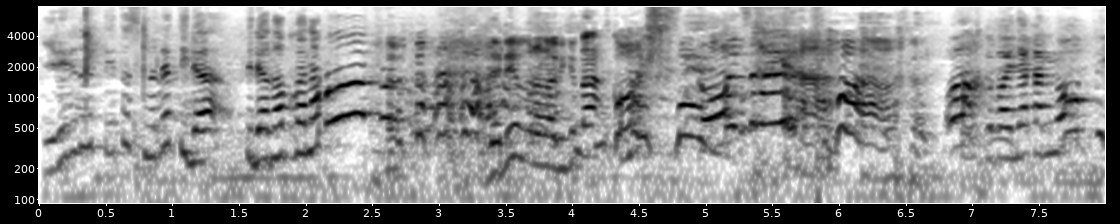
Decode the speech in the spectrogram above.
jadi itu itu sebenarnya tidak tidak melakukan apa jadi perlahan kita kos wah kebanyakan ngopi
